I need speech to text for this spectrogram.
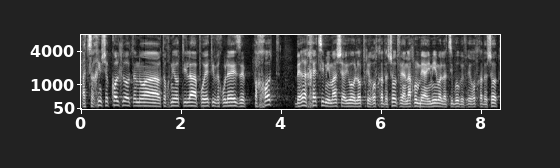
הצרכים של כל תלויות הנוער, תוכניות תהילה, פרויקטים וכולי, זה פחות בערך חצי ממה שהיו עולות בחירות חדשות ואנחנו מאיימים על הציבור בבחירות חדשות,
